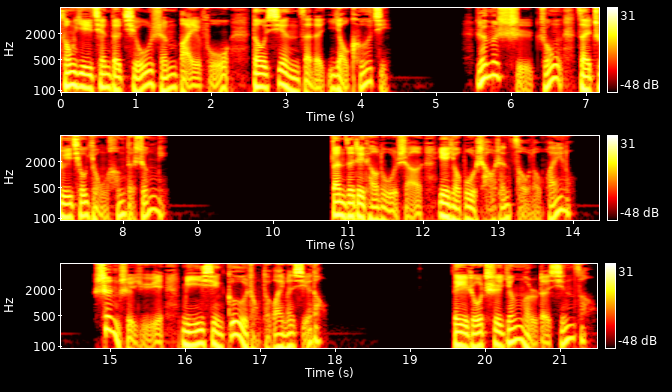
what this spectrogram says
从以前的求神拜佛，到现在的医药科技，人们始终在追求永恒的生命。但在这条路上，也有不少人走了歪路，甚至于迷信各种的歪门邪道，例如吃婴儿的心脏，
